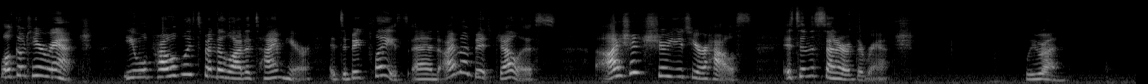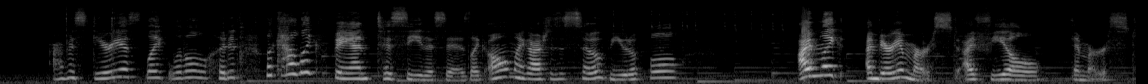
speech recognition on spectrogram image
Welcome to your ranch. You will probably spend a lot of time here. It's a big place, and I'm a bit jealous. I should show you to your house. It's in the center of the ranch. We run. Our mysterious, like, little hooded... Look how, like, fantasy this is. Like, oh my gosh, this is so beautiful. I'm, like, I'm very immersed. I feel immersed.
